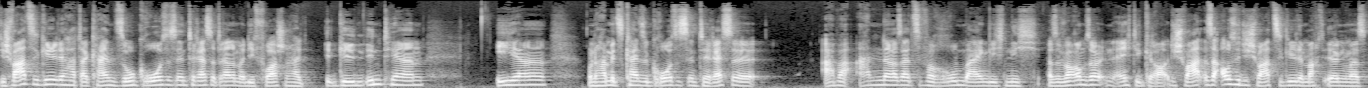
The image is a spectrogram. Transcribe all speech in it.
Die schwarze Gilde hat da kein so großes Interesse dran, weil die forschen halt gildenintern eher und haben jetzt kein so großes Interesse. Aber andererseits, warum eigentlich nicht? Also warum sollten eigentlich die Grau, die Schwarze, also außer die schwarze Gilde macht irgendwas,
